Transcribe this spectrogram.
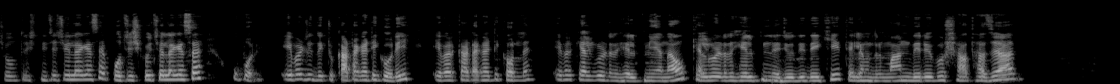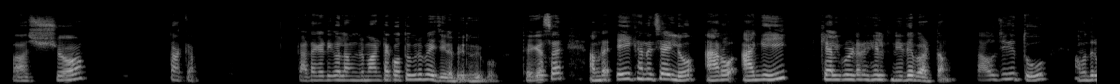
চৌত্রিশ নিচে চলে গেছে, পঁচিশ কই চলে গেছে? উপরে। এবার যদি একটু কাটাকাটি করি, এবার কাটাকাটি করলে, এবার ক্যালকুলেটার হেল্প নিয়ে নাও। ক্যালকুলেটার হেল্প নিলে যদি দেখি, তাহলে আমাদের মান বেরোইব সাত হাজার পাঁচশো টাকা। কাটাকাটি করলে আমাদের মানটা কত বেরোবে? এই যেটা বের হইব ঠিক আছে? আমরা এইখানে চাইলেও আরও আগেই ক্যালকুলেটার হেল্প নিতে পারতাম। তাও যেহেতু আমাদের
